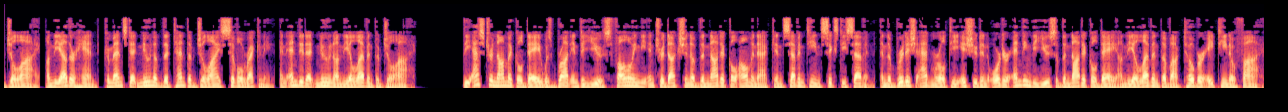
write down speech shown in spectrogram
July, on the other hand, commenced at noon of 10 July civil reckoning, and ended at noon on of July. The astronomical day was brought into use following the introduction of the Nautical Almanac in 1767, and the British Admiralty issued an order ending the use of the nautical day on of October 1805.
